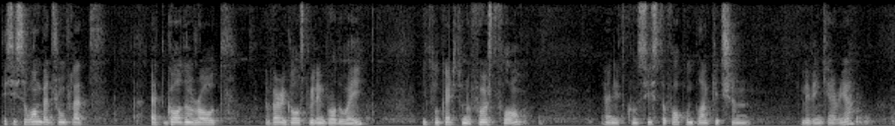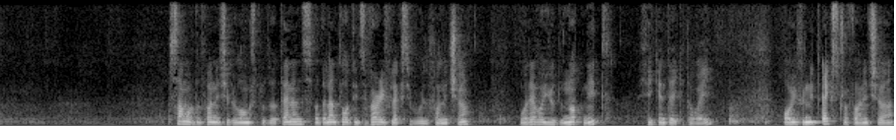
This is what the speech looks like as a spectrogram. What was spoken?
This is a one bedroom flat at Gordon Road, very close to Ealing Broadway. It's located on the first floor and it consists of open plan kitchen, living area. Some of the furniture belongs to the tenants, but the landlord is very flexible with the furniture. Whatever you do not need, he can take it away. Or if you need extra furniture,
